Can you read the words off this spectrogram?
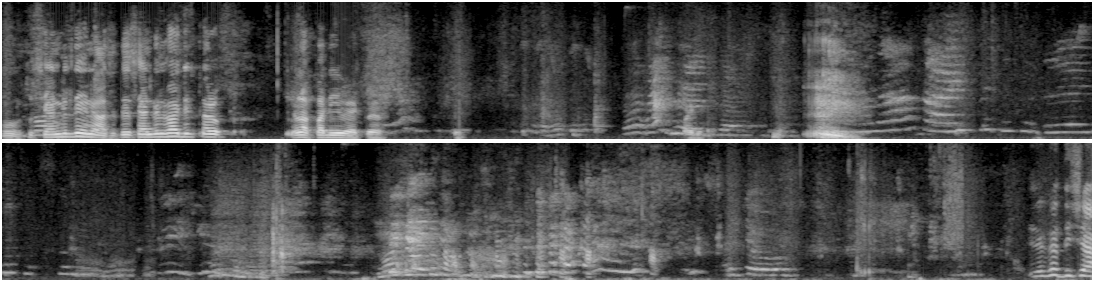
ও তো স্যান্ডেল দিয়ে না আছে? তো স্যান্ডেল ভাই দিতে পারো লাপ্পা দিয়ে বেড়াতে পারো বাইরে। এটা দিশা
